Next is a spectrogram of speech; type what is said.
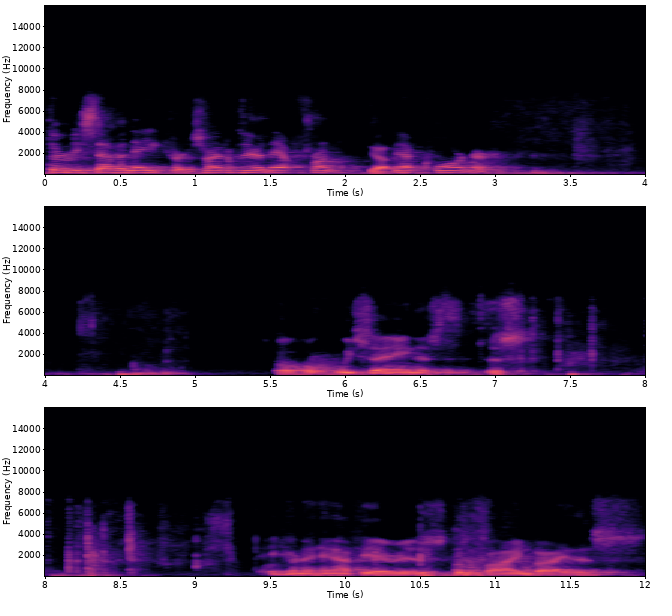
37 acres, right up there in that front, Yeah. that corner. So are we saying this, this acre and a half here is defined by this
